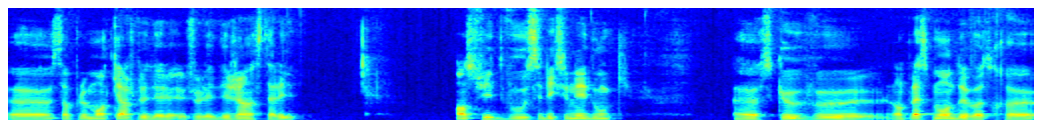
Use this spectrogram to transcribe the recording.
simplement car je l'ai déjà installé. Ensuite, vous sélectionnez donc euh, ce que veut l'emplacement de votre euh,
